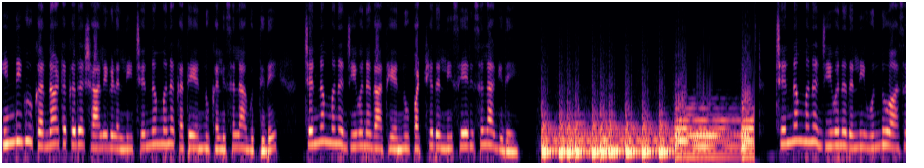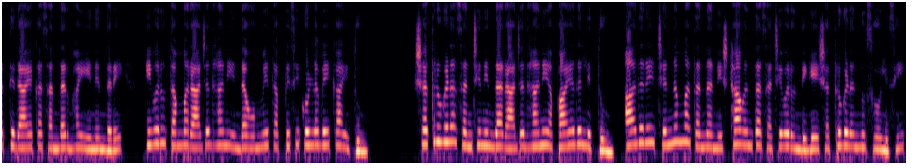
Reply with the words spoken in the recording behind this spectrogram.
ಇಂದಿಗೂ ಕರ್ನಾಟಕದ ಶಾಲೆಗಳಲ್ಲಿ ಚೆನ್ನಮ್ಮನ ಕಥೆಯನ್ನು ಕಲಿಸಲಾಗುತ್ತಿದೆ, ಚೆನ್ನಮ್ಮನ ಜೀವನಗಾಥೆಯನ್ನು ಪಠ್ಯದಲ್ಲಿ ಸೇರಿಸಲಾಗಿದೆ. ಚೆನ್ನಮ್ಮನ ಜೀವನದಲ್ಲಿ ಒಂದು ಆಸಕ್ತಿದಾಯಕ ಸಂದರ್ಭ ಏನೆಂದರೆ ಇವರು ತಮ್ಮ ರಾಜಧಾನಿಯಿಂದ ಒಮ್ಮೆ ತಪ್ಪಿಸಿಕೊಳ್ಳಬೇಕಾಯಿತು. ಶತ್ರುಗಳ ಸಂಚಿನಿಂದ ರಾಜಧಾನಿ ಅಪಾಯದಲ್ಲಿತ್ತು. ಆದರೆ ಚೆನ್ನಮ್ಮ ತನ್ನ ನಿಷ್ಠಾವಂತ ಸಚಿವರೊಂದಿಗೆ ಶತ್ರುಗಳನ್ನು ಸೋಲಿಸಿ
